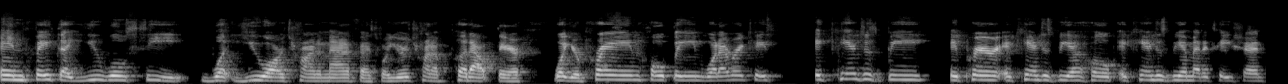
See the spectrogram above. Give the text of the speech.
In faith that you will see what you are trying to manifest, what you're trying to put out there, what you're praying, hoping, whatever the case. It can't just be a prayer, it can't just be a hope, it can't just be a meditation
